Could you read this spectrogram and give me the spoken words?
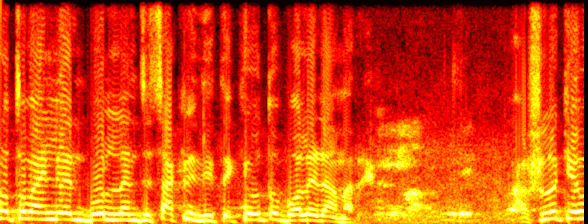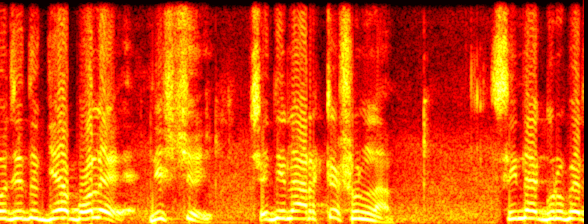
প্রথম আইলেন বললেন যে চাকরি দিতে, কেউ তো বলে না আমারে। আসলে কেউ যদি গিয়ে বলে, নিশ্চয়ই, সেদিন আরেকটা শুনলাম। সিনা গ্রুপের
